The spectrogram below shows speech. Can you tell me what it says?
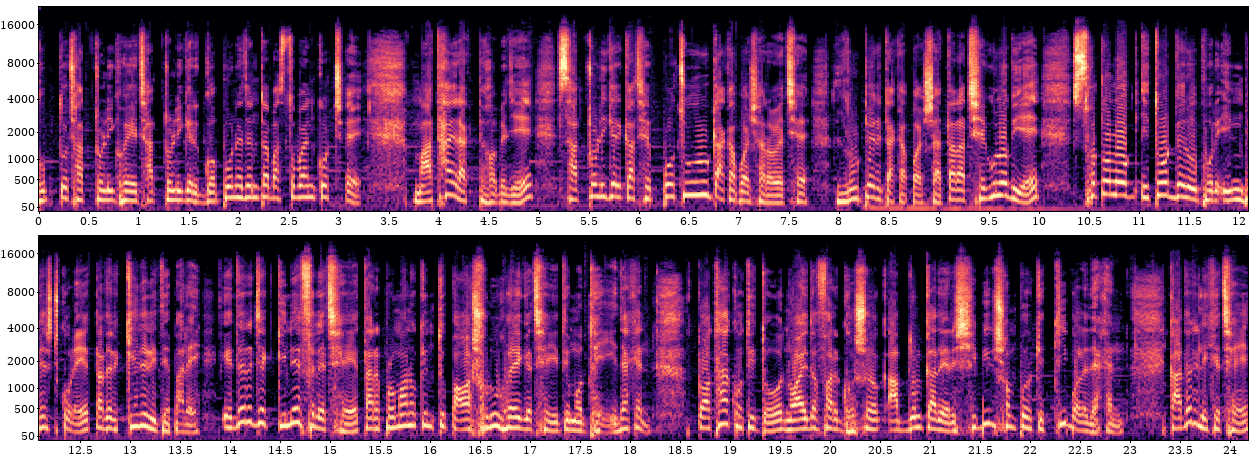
গুপ্ত ছাত্রলীগ হয়ে ছাত্রলীগের গোপন এজেন্ডা বাস্তবায়ন করছে? মাথায় রাখতে হবে যে ছাত্রলীগের কাছে প্রচুর টাকা পয়সা রয়েছে, লুটের টাকা পয়সা। তারা সেগুলো দিয়ে ছোট লোক ইতরদের উপর ইনভেস্ট করে তাদের কিনে নিতে পারে। এদের যে কিনে ফেলেছে, তার প্রমাণও কিন্তু পাওয়া শুরু হয়ে গেছে ইতিমধ্যেই। দেখেন তথাকথিত নয় দফার ঘোষক আব্দুল কাদের শিবির সম্পর্কে কি বলে দেখেন? কাদের লিখেছে,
